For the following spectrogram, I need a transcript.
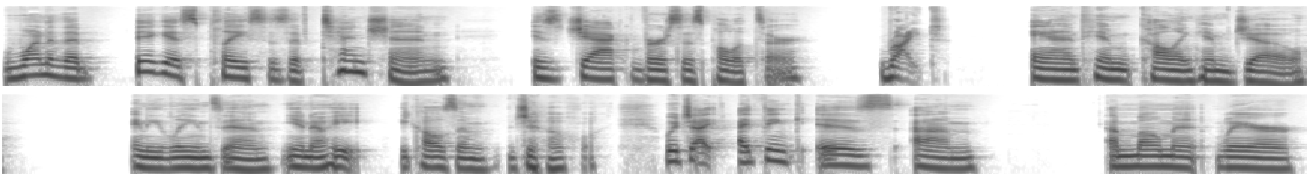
one of the biggest places of tension is Jack versus Pulitzer. Right. And him calling him Joe. And he leans in. You know, he he calls him Joe, which I I think is um a moment where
